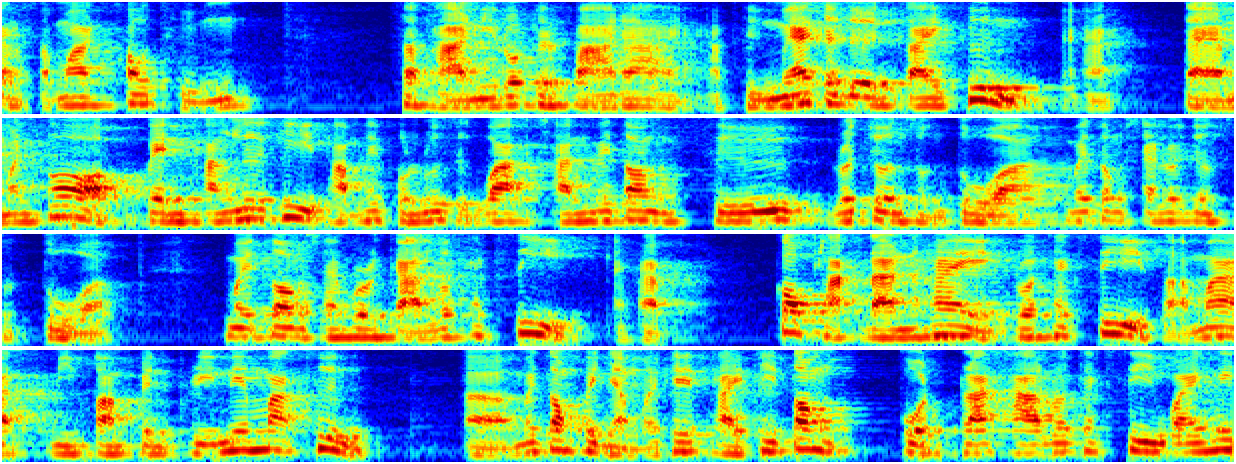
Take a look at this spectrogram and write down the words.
ยังสามารถเข้าถึง สถานีรถไฟฟ้าได้ครับถึงแม้จะเดินไกลขึ้นนะฮะแต่มันก็เป็นทางเลือกที่ทำให้คนรู้สึกว่าฉันไม่ต้องซื้อรถยนต์ส่วนตัว ไม่ต้องใช้รถยนต์ส่วนตัว ไม่ต้องใช้บริการรถแท็กซี่นะครับก็ผลักดันให้รถแท็กซี่ สามารถมีความเป็นพรีเมียมมากขึ้นไม่ต้องเป็นอย่างประเทศไทยที่ต้องกดราคารถแท็กซี่ไว้ให้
